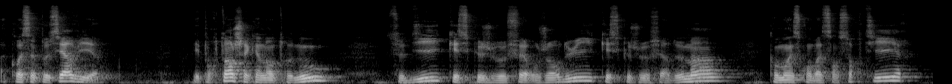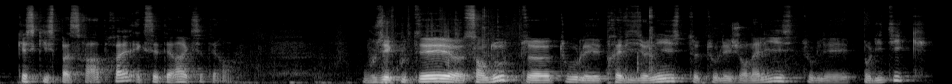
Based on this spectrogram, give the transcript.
à quoi ça peut servir? Et pourtant, chacun d'entre nous se dit, qu'est-ce que je veux faire aujourd'hui? Qu'est-ce que je veux faire demain? Comment est-ce qu'on va s'en sortir? Qu'est-ce qui se passera après, etc. etc. Vous écoutez euh, sans doute euh, tous les prévisionnistes, tous les journalistes, tous les politiques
